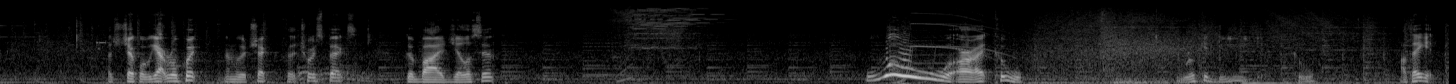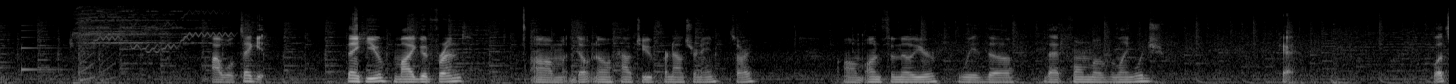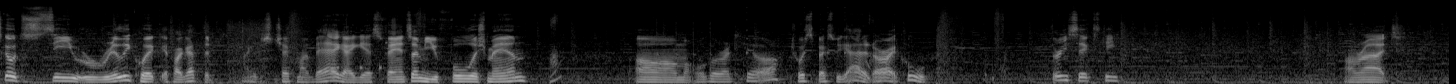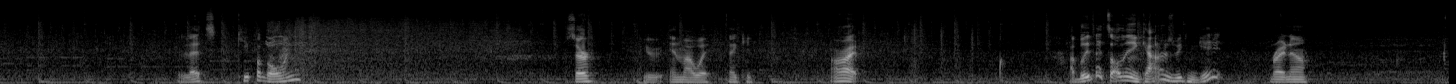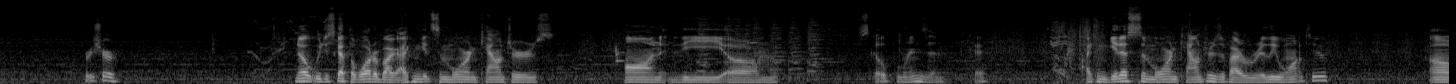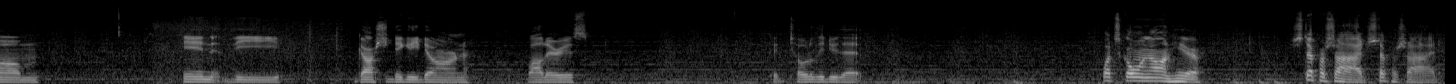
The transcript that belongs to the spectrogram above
Let's check what we got real quick. I'm to check for the choice specs. Goodbye, Jellicent. Woo! Alright, cool. Rookidee. Cool. I'll take it. I will take it. Thank you, my good friend. Um, don't know how to pronounce your name. Sorry. Um, unfamiliar with uh, that form of language. Okay. Let's go see really quick if I got the... I can just check my bag, I guess. Phantom, you foolish man. Um, we'll go right here. Choice specs, we got it. Alright, cool. 360. Alright. Let's keep it going. Sir, you're in my way. Thank you. Alright. I believe that's all the encounters we can get right now. Pretty sure. No, we just got the water bug. I can get some more encounters on the um, scope lens in. Okay. I can get us some more encounters if I really want to. Um, in the gosh diggity darn wild areas. Could totally do that. What's going on here? Step aside, step aside.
